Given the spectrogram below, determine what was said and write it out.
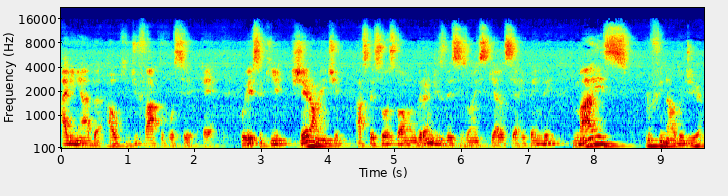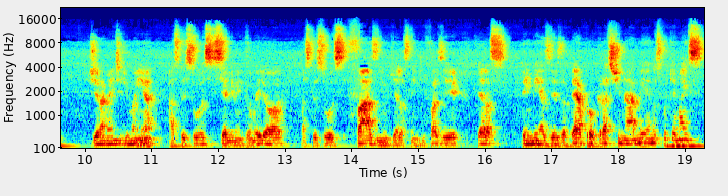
alinhada ao que de fato você é. Por isso que geralmente as pessoas tomam grandes decisões que elas se arrependem mais para o final do dia. Geralmente de manhã as pessoas se alimentam melhor, as pessoas fazem o que elas têm que fazer, elas tendem às vezes até a procrastinar menos, porque é mais,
